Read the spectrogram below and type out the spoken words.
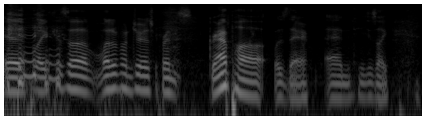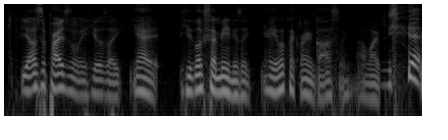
Yeah, it's like, cause uh, one of Andrea's friends' grandpa was there, and he was like, yeah, unsurprisingly, he was like, yeah. He looks at me and he's like, yeah, you look like Ryan Gosling. I'm like, yep.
